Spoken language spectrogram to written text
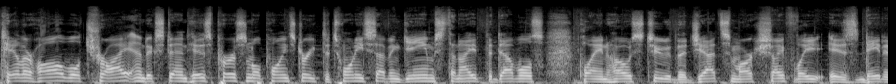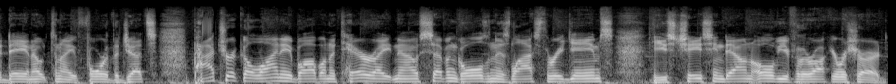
Taylor Hall will try and extend his personal point streak to 27 games tonight. The Devils playing host to the Jets. Mark Scheifele is day to day and out tonight for the Jets. Patrik Laine, Bob, on a tear right now. Seven goals in his last last three games. He's chasing down Ovi for the Rocket Richard.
